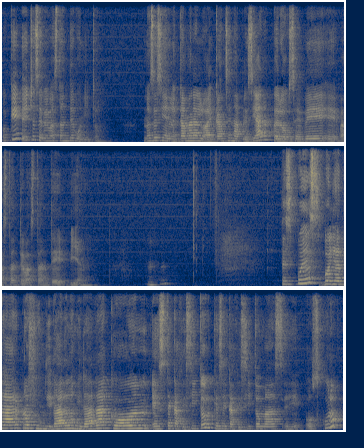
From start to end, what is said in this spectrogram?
Ok, de hecho se ve bastante bonito. No sé si en la cámara lo alcancen a apreciar, pero se ve eh, bastante, bastante bien. Después voy a dar profundidad a la mirada con este cafecito, que es el cafecito más eh, oscuro.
